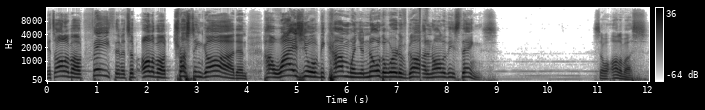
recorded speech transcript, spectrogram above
it's all about faith and it's all about trusting God and how wise you will become when you know the word of God and all of these things. So, all of us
